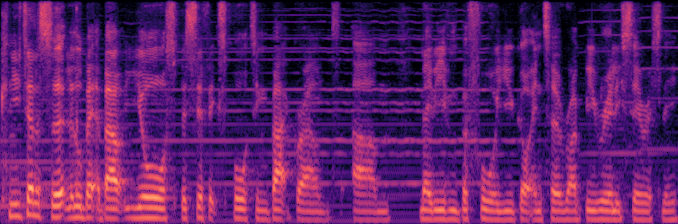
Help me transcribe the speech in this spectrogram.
Can you tell us a little bit about your specific sporting background, um, maybe even before you got into rugby really seriously?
